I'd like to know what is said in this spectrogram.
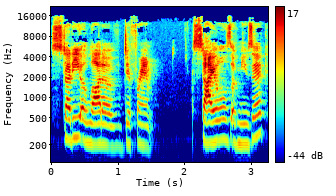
study a lot of different styles of music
